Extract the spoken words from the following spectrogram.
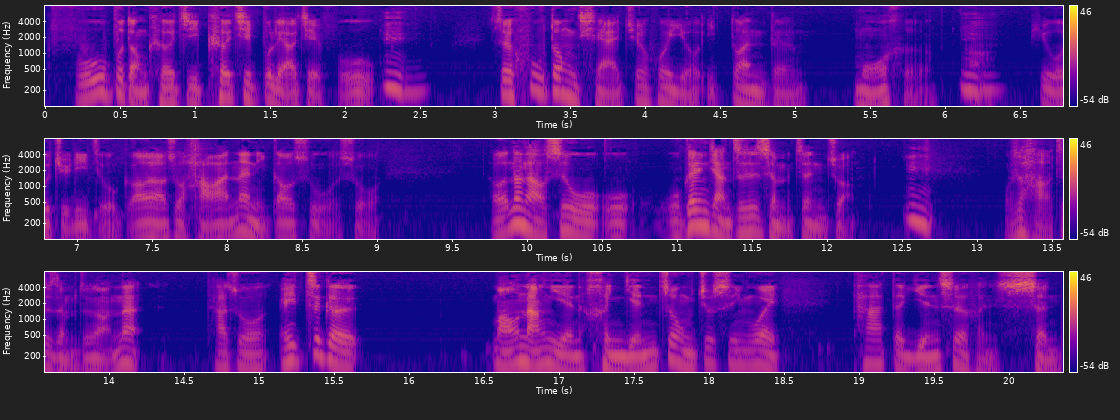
服务不懂科技，科技不了解服务。嗯，所以互动起来就会有一段的磨合啊。譬如我举例子，我告诉他说：“好啊，那你告诉我说。”哦，那老师，我我我跟你讲，这是什么症状？嗯，我说好，这怎么症状？那他说，哎，这个毛囊炎很严重，就是因为它的颜色很深。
